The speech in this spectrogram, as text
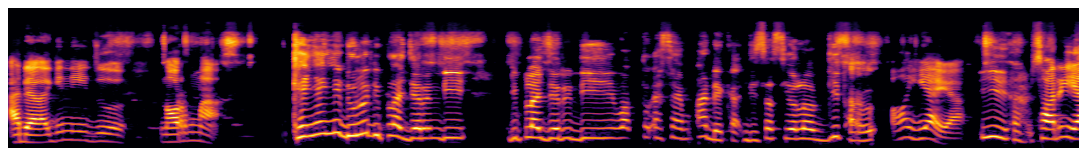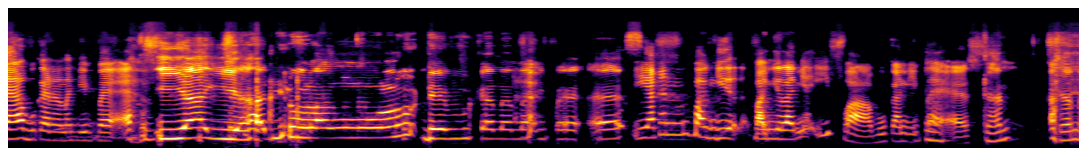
ada lagi nih Zul norma. Kayaknya ini dulu dipelajarin di dipelajari di waktu SMA deh kak di sosiologi tahu. Oh iya ya. Iya. Sorry ya bukan anak IPS. Iya iya diulang mulu deh bukan anak IPS Iya kan panggil panggilannya IVA bukan IPS. kan kan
